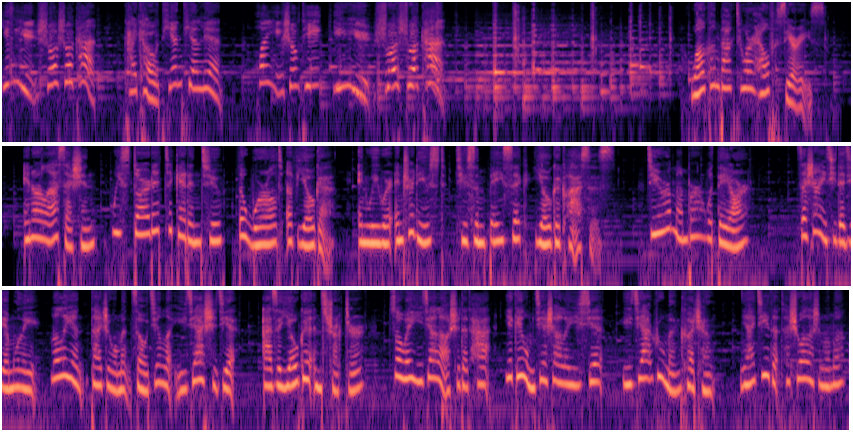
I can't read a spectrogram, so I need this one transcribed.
英语说说看，开口天天练。欢迎收听《英语说说看》。 Welcome back to our health series. In our last session, we started to get into the world of yoga, and we were introduced to some basic yoga classes. Do you remember what they are? 在上一期的节目里，Lillian 带着我们走进了瑜伽世界。As a yoga instructor，作为瑜伽老师的她，也给我们介绍了一些 瑜伽入门课程。你还记得她说了什么吗？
